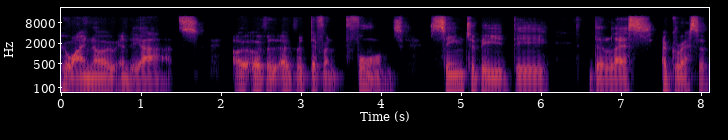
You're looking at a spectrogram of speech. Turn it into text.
who I know in the arts over over different forms seem to be the the less aggressive,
